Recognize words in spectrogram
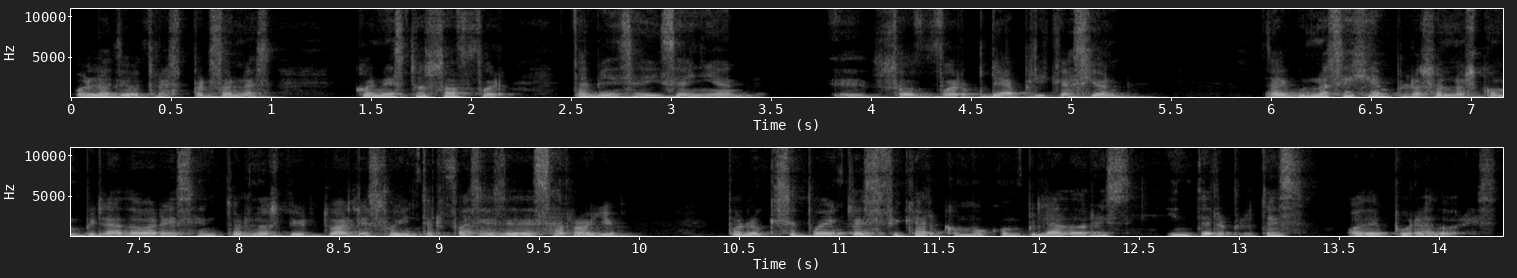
o las de otras personas. Con estos software también se diseñan eh, software de aplicación. Algunos ejemplos son los compiladores, entornos virtuales o interfaces de desarrollo, por lo que se pueden clasificar como compiladores, intérpretes o depuradores.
